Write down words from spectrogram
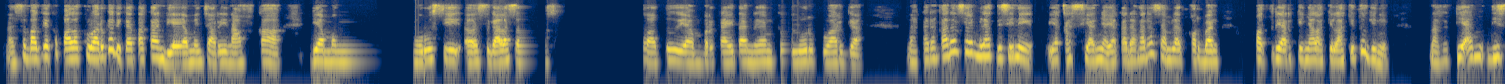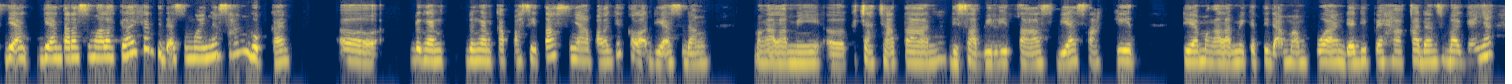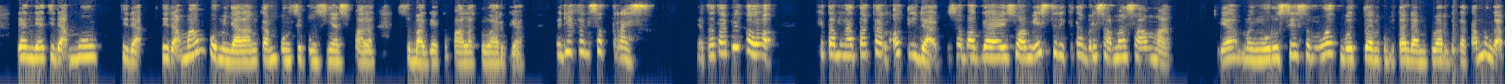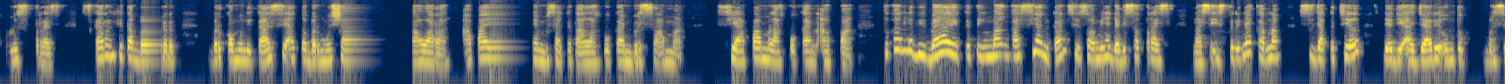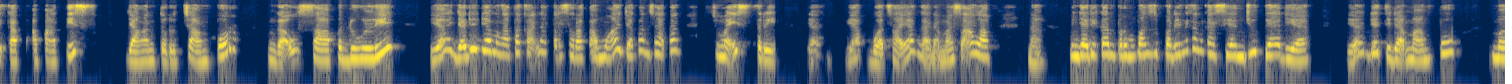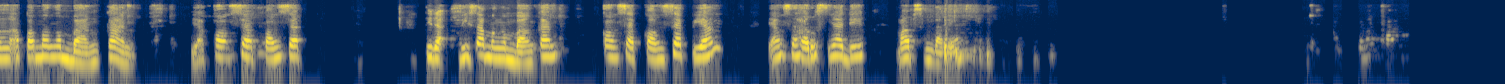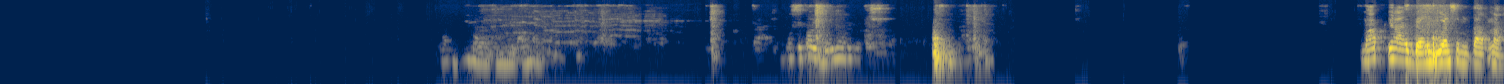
Nah, sebagai kepala keluarga dikatakan dia mencari nafkah, dia mengurusi uh, segala sesuatu yang berkaitan dengan keluarga. Nah, kadang-kadang saya melihat di sini ya kasihannya ya. Kadang-kadang saya melihat korban patriarkinya laki-laki itu gini. Nah, di, di, di, di antara semua laki-laki kan tidak semuanya sanggup kan uh, dengan dengan kapasitasnya, apalagi kalau dia sedang mengalami uh, kecacatan, disabilitas, dia sakit, dia mengalami ketidakmampuan, dia di PHK dan sebagainya, dan dia tidak mau tidak tidak mampu menjalankan fungsi-fungsinya sebagai kepala keluarga. Jadi akan stres. Ya, tetapi kalau kita mengatakan oh tidak sebagai suami istri kita bersama-sama ya mengurusi semua kebutuhan-kebutuhan dalam keluarga kamu nggak perlu stres. Sekarang kita ber, berkomunikasi atau bermusyawarah apa yang bisa kita lakukan bersama siapa melakukan apa. Itu kan lebih baik ketimbang kasihan kan si suaminya jadi stres. Nah si istrinya karena sejak kecil dia diajari untuk bersikap apatis, jangan turut campur, nggak usah peduli, ya jadi dia mengatakan nah terserah kamu aja kan saya kan cuma istri ya ya buat saya nggak ada masalah nah menjadikan perempuan seperti ini kan kasihan juga dia ya dia tidak mampu me, apa mengembangkan ya konsep-konsep tidak bisa mengembangkan konsep-konsep yang yang seharusnya di maaf sebentar ya. Maaf ya gangguan sebentar. Nah,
